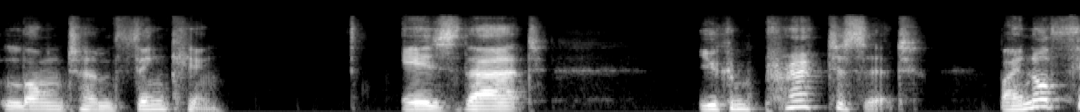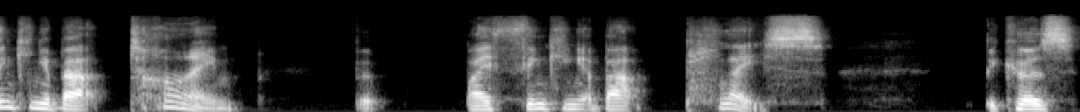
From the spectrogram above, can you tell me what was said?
long term thinking is that you can practice it by not thinking about time, but by thinking about place. Because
